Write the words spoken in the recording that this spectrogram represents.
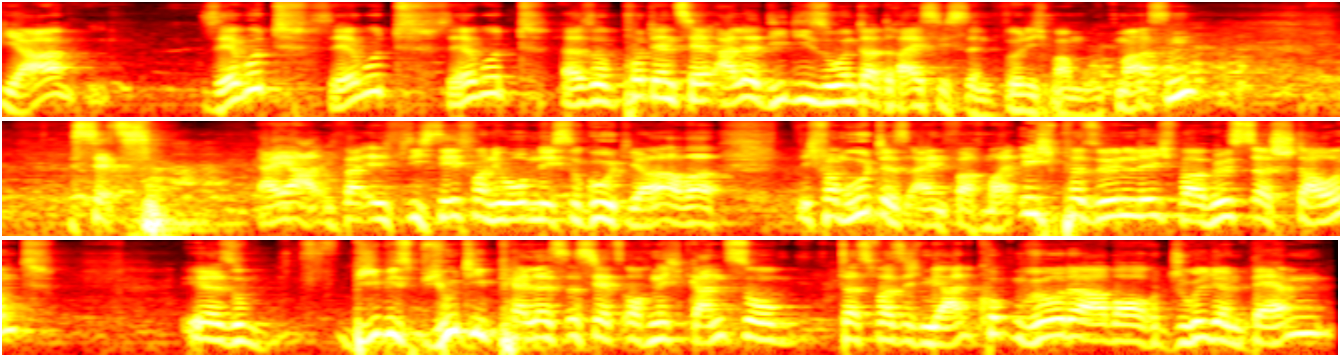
ja, sehr gut, sehr gut, sehr gut. Also potenziell alle die, die so unter 30 sind, würde ich mal mutmaßen. Ist jetzt naja, ich, ich, ich sehe es von hier oben nicht so gut, ja, aber ich vermute es einfach mal. Ich persönlich war höchst erstaunt. So Bibis Beauty Palace ist jetzt auch nicht ganz so das, was ich mir angucken würde, aber auch Julian Bam,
